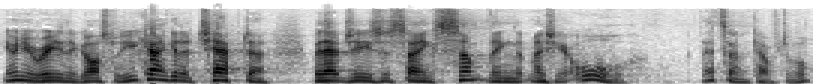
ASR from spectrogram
You know, when you're reading the Gospel, you can't get a chapter without Jesus saying something that makes you go, oh, that's uncomfortable.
